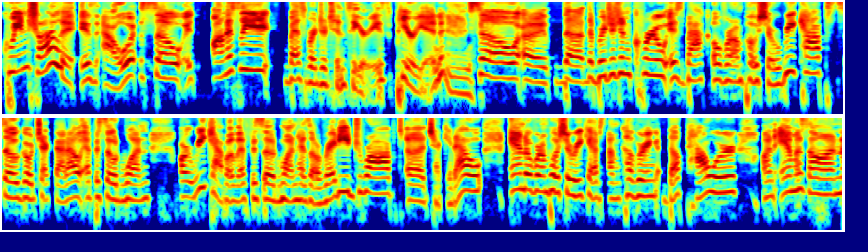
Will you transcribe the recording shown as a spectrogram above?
queen charlotte is out so it, honestly best bridgerton series period. Ooh. so uh the the bridgerton crew is back over on post show recaps so go check that out. Episode one our recap of episode one has already dropped uh check it out. And over on post show recaps i'm covering the power on amazon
